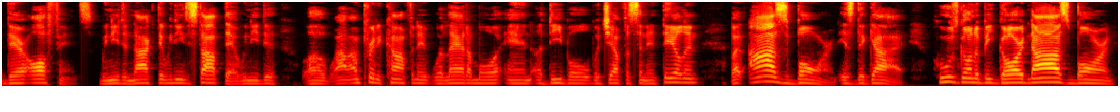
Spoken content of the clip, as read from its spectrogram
their offense. We need to knock that. We need to stop that. We need to, uh, I'm pretty confident with Lattimore and Adebo with Jefferson and Thielen, but Osborn is the guy. Who's going to be guarding Osborn?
